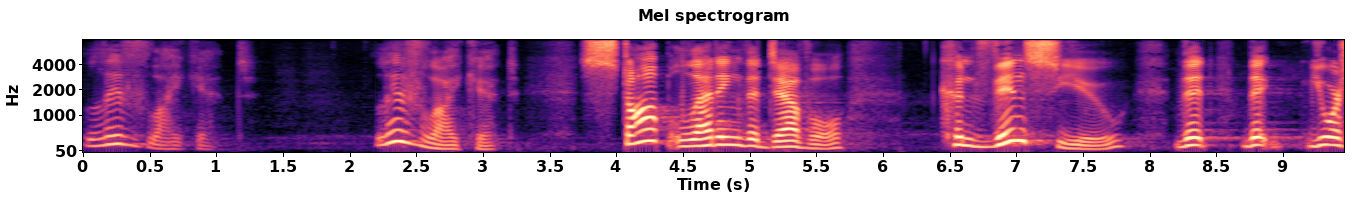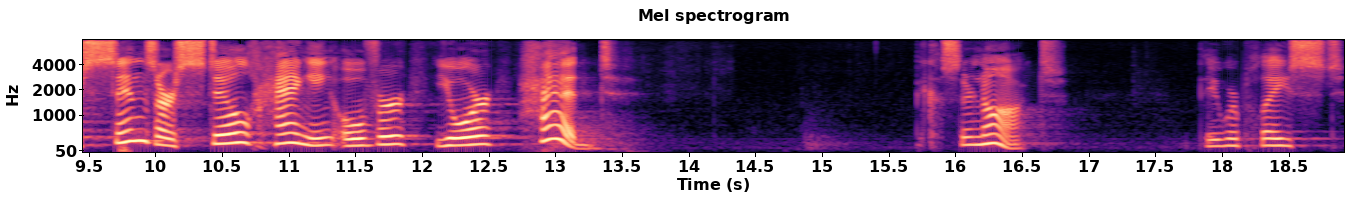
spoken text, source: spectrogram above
Live like it. Live like it. Stop letting the devil convince you that, that your sins are still hanging over your head. Because they're not. They were placed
